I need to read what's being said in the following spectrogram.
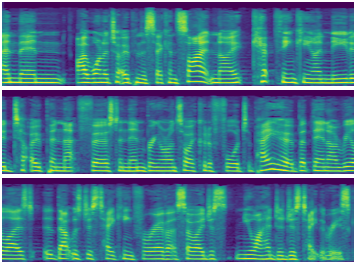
And then I wanted to open the second site, and I kept thinking I needed to open that first and then bring her on so I could afford to pay her. But then I realized that was just taking forever. So I just knew I had to just take the risk.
